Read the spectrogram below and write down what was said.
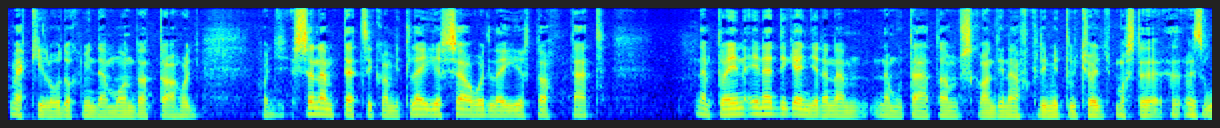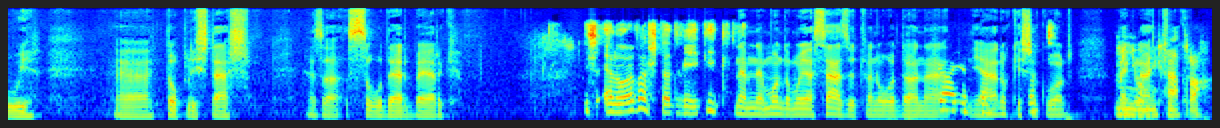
megkilódok minden mondattal, hogy, hogy se nem tetszik, amit leír, se ahogy leírta. Tehát nem tudom, én, én eddig ennyire nem, nem utáltam skandináv krimit, úgyhogy most ez, ez új eh, toplistás, ez a Soderberg. És elolvastad végig? Nem, nem, mondom, olyan 150 oldalnál ja, járok, és Ott akkor még hátra?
